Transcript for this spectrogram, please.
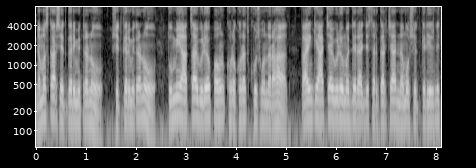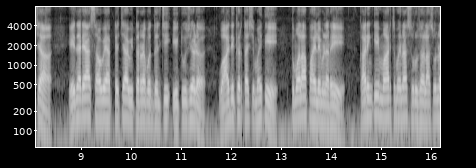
नमस्कार शेतकरी मित्रांनो. शेतकरी मित्रांनो तुम्ही आजचा व्हिडिओ पाहून खरोखरच खुश होणार आहात. कारण की आजच्या व्हिडिओमध्ये राज्य सरकारच्या नमो शेतकरी योजनेच्या येणाऱ्या सहाव्या हप्त्याच्या वितरणाबद्दलची ए टू झेड व अधिकृत माहिती तुम्हाला पाहायला मिळणार आहे. कारण की मार्च महिना सुरू झाला असून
